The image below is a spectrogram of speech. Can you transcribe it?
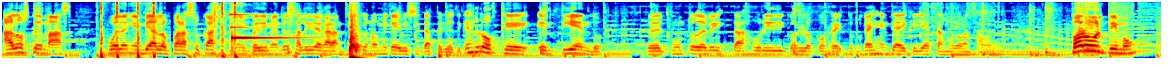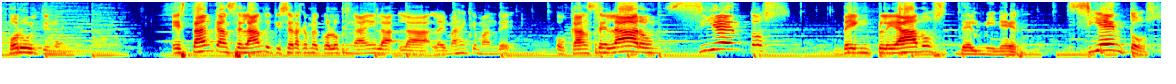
a los demás, pueden enviarlo para su casa con impedimento de salida, garantía económica y visita periódica. Es lo que entiendo desde el punto de vista jurídico es lo correcto, porque hay gente ahí que ya está muy avanzada. Por último, por último, están cancelando, y quisiera que me coloquen ahí la, imagen que mandé, o cancelaron cientos de empleados del MINER. Cientos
